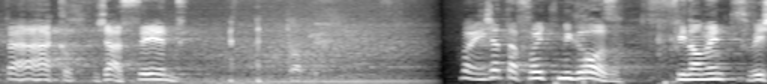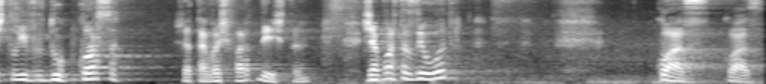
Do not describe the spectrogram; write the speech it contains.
Espetáculo, já acende. Bem, já está feito, amigo Rosa. Finalmente veste o livro do Corsa. Já estavas farto hein? Já podes trazer o outro? Quase, quase.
